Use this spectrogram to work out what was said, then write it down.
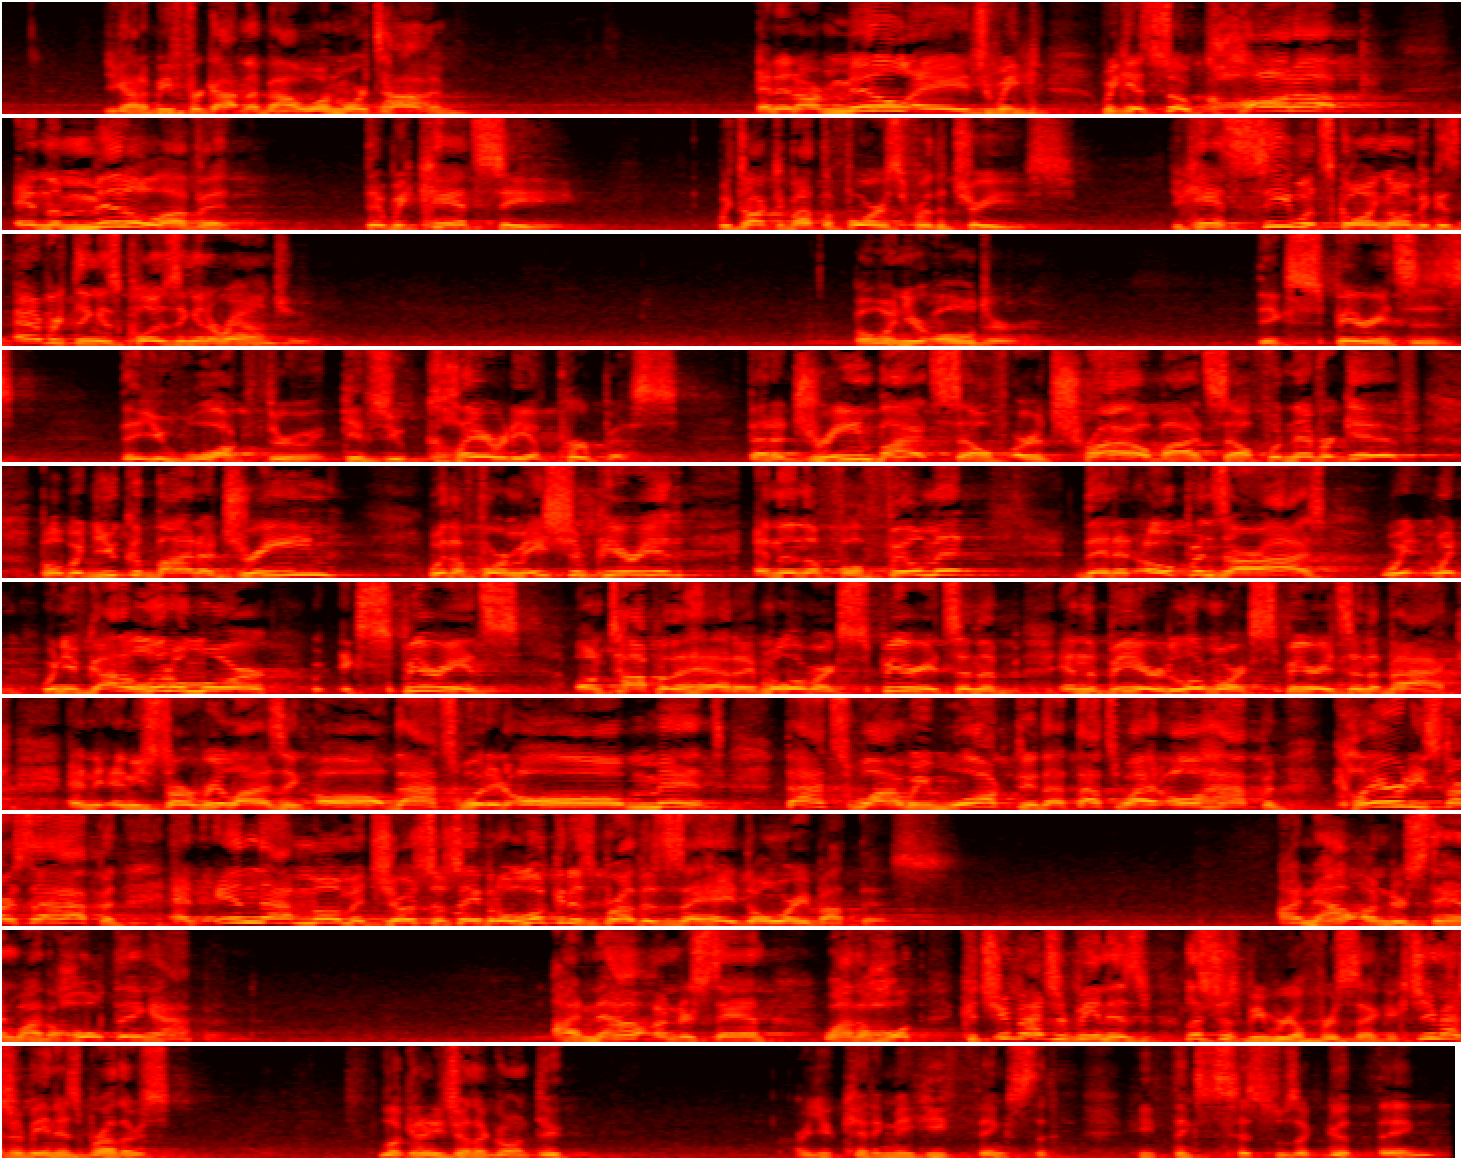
you gotta be forgotten about one more time. And in our middle age, we, we get so caught up in the middle of it that we can't see. We talked about the forest for the trees. You can't see what's going on because everything is closing in around you. But when you're older, the experiences that you've walked through, it gives you clarity of purpose that a dream by itself or a trial by itself would never give. But when you combine a dream with a formation period and then the fulfillment, then it opens our eyes. When, when, when you've got a little more experience on top of the head, a little more experience in the, in the beard, a little more experience in the back, and, and you start realizing, oh, that's what it all meant. That's why we walked through that. That's why it all happened. Clarity starts to happen. And in that moment, Joseph's able to look at his brothers and say, hey, don't worry about this. I now understand why the whole thing happened. I now understand why the whole. Could you imagine being his? Let's just be real for a second. Could you imagine being his brothers, looking at each other, going, "Dude, are you kidding me? He thinks that he thinks this was a good thing.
